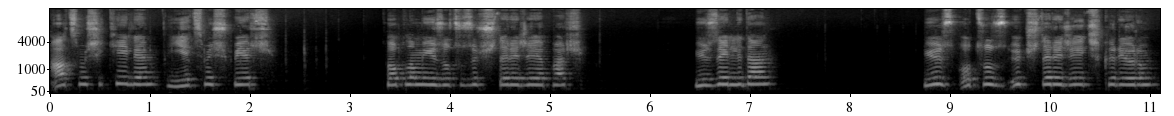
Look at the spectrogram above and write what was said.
62 ile 71 toplamı 133 derece yapar. 150'den 133 dereceyi çıkarıyorum.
